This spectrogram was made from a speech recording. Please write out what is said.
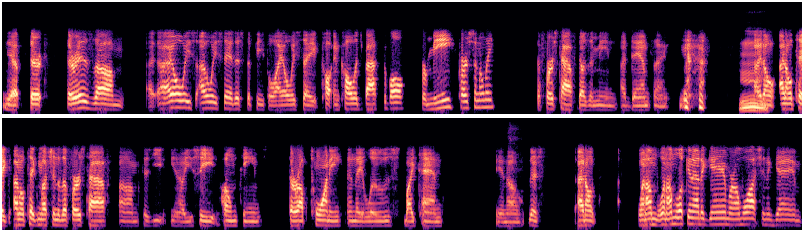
Yep, there there is. Um, I, I always I always say this to people. I always say in college basketball, for me personally, the first half doesn't mean a damn thing. mm. I don't I don't take I don't take much into the first half because um, you you know you see home teams they're up 20 and they lose by 10. You know, this I don't when I'm when I'm looking at a game or I'm watching a game,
